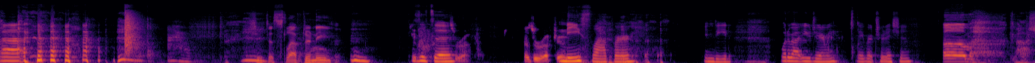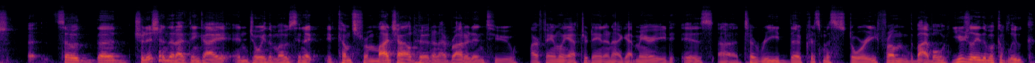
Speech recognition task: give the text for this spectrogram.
Uh, she just slapped her knee. Because it's That's a rough. That was a rough joke. knee slapper. indeed. What about you, Jeremy? Favorite tradition? Um, gosh. Uh, so the tradition that I think I enjoy the most, and it, it comes from my childhood, and I brought it into our family after Dana and I got married, is uh, to read the Christmas story from the Bible, usually the book of Luke,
